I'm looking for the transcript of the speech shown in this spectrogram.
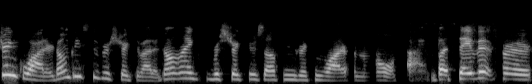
drink water. Don't be super strict about it. Don't like restrict yourself from drinking water from the whole time. But save it for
